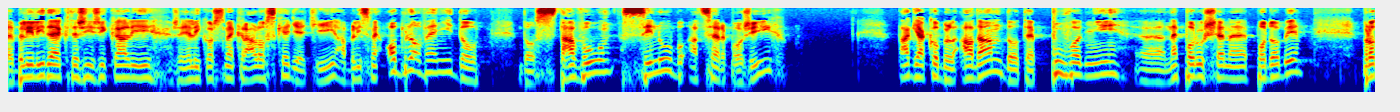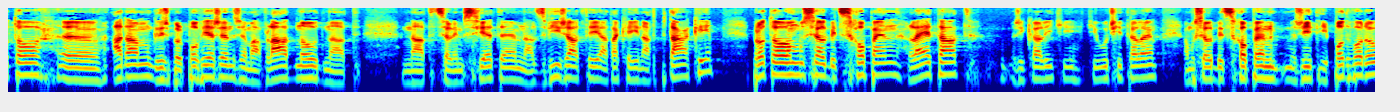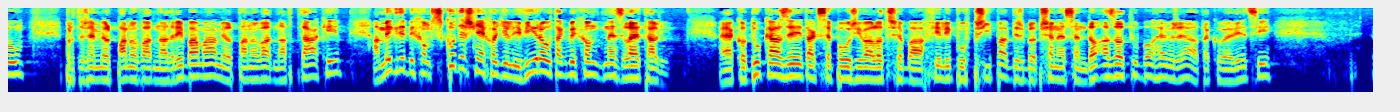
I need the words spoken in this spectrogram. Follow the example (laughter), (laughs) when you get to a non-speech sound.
E, byli lidé, kteří říkali, že jelikož jsme královské děti a byli jsme obnoveni do, do stavu synů a dcer božích, tak jako byl Adam do té původní eh, neporušené podoby. Proto eh, Adam, když byl pověřen, že má vládnout nad, nad celým světem, nad zvířaty a také i nad ptáky, proto musel být schopen létat, říkali ti, ti učitele, a musel být schopen žít i pod vodou, protože měl panovat nad rybama, měl panovat nad ptáky. A my, kdybychom skutečně chodili vírou, tak bychom dnes létali. A jako důkazy tak se používalo třeba Filipův případ, když byl přenesen do azotu Bohem, že, a takové věci.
